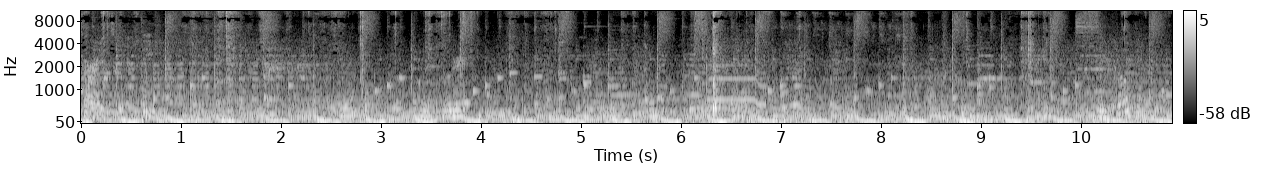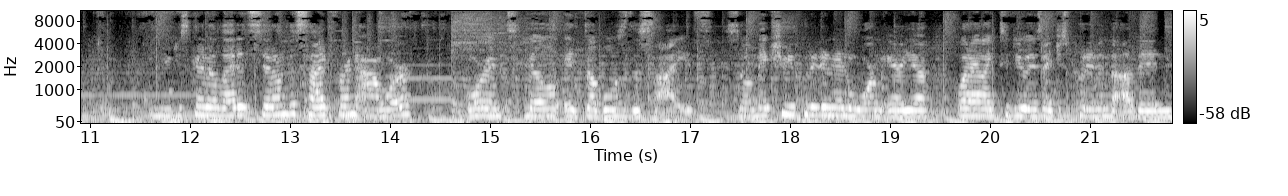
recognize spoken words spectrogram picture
Sorry. And you're just gonna let it sit on the side for an hour or until it doubles the size. So make sure you put it in a warm area. What I like to do is I just put it in the oven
